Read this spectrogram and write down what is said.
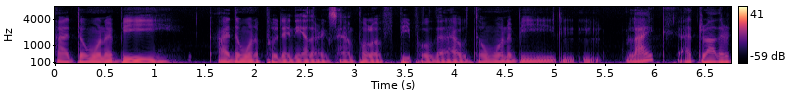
I don't want to be I don't want to put any other example of people that I don't want to be like. I'd rather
